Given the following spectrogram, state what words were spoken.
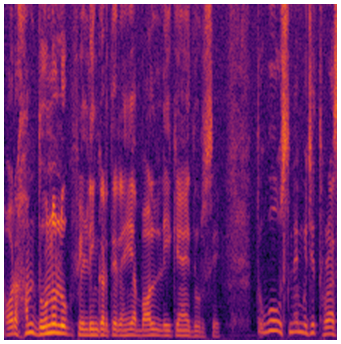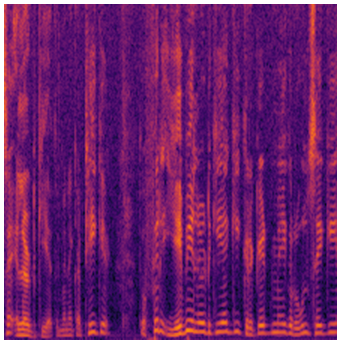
और हम दोनों लोग फील्डिंग करते रहें या बॉल लेके आए दूर से। तो वो उसने मुझे थोड़ा सा अलर्ट किया। तो मैंने कहा, ठीक है। तो फिर ये भी अलर्ट किया कि क्रिकेट में एक रूल्स है कि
